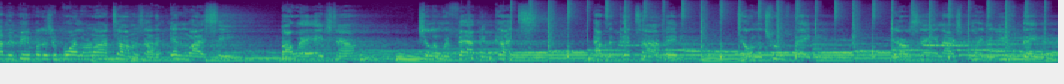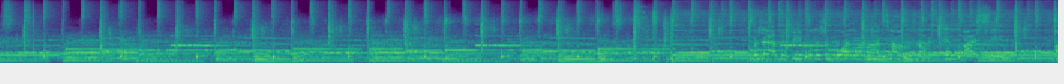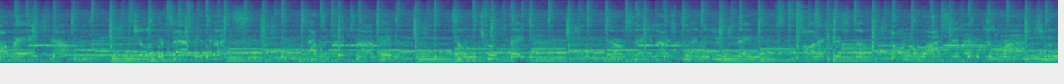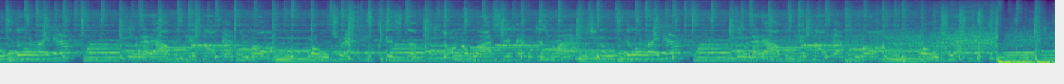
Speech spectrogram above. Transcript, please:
Happening, people? This your boy LaRon Thomas out of NYC, by way of H-Town. Chilling with Fab and Guts. Having a good time, baby. Telling the truth, baby. You know what I'm saying? Not exploiting the youth, and Guts, having a good time, baby. Telling the truth, baby. You know what I'm saying? Not exploiting the youth, baby. All that good stuff. I don't know why I said that, it just rhymed. But you know what we're doing right now? We're doing that album, Hip Hop After All, roll track. This stuff. I don't know why I said that, it just rhymed. But you know what we're doing right now? We're doing that album, Hip Hop After All, roll track.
